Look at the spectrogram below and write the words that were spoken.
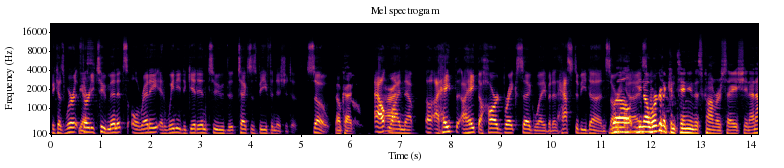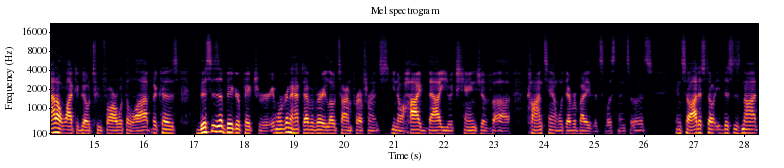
because we're at yes. 32 minutes already and we need to get into the Texas Beef Initiative. So, okay. Outline right. that. Uh, I hate the I hate the hard break segue, but it has to be done. Sorry, well, guys. you know we're going to continue this conversation, and I don't like to go too far with a lot because this is a bigger picture, and we're going to have to have a very low time preference, you know, high value exchange of uh, content with everybody that's listening to us. And so I just don't, this is not,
